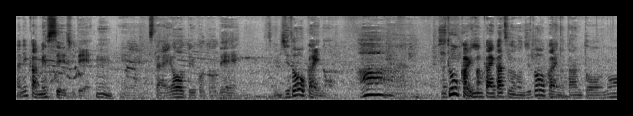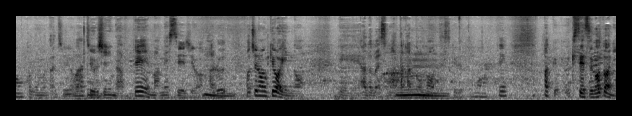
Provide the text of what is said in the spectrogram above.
何かメッセージで、うん。えー伝えようということで児童会の、児童会が委員会活動の児童会の担当の子どもたちが中心になって、まあ、メッセージを貼る、うん。もちろん教員の、えーアドバイスもあったかと思うんですけれども、でまあ、季節ごとに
